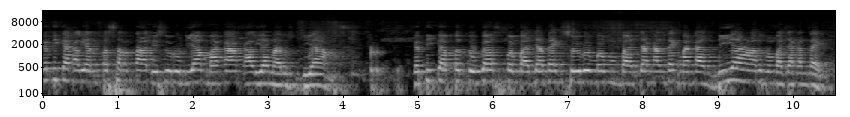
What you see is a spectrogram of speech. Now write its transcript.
Ketika kalian peserta disuruh diam, maka kalian harus diam. Ketika petugas pembaca teks suruh membacakan teks, maka dia harus membacakan teks.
